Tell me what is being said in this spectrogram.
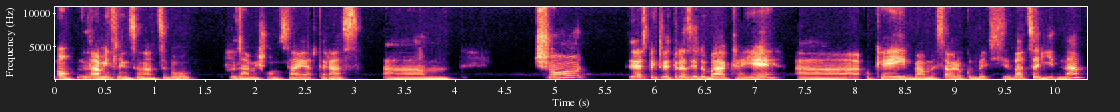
No, zamyslím sa nad sebou. Zamýšľam sa aj ja teraz. Um, čo, respektíve teraz je doba, aká je. A OK, báme sa o roku 2021.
